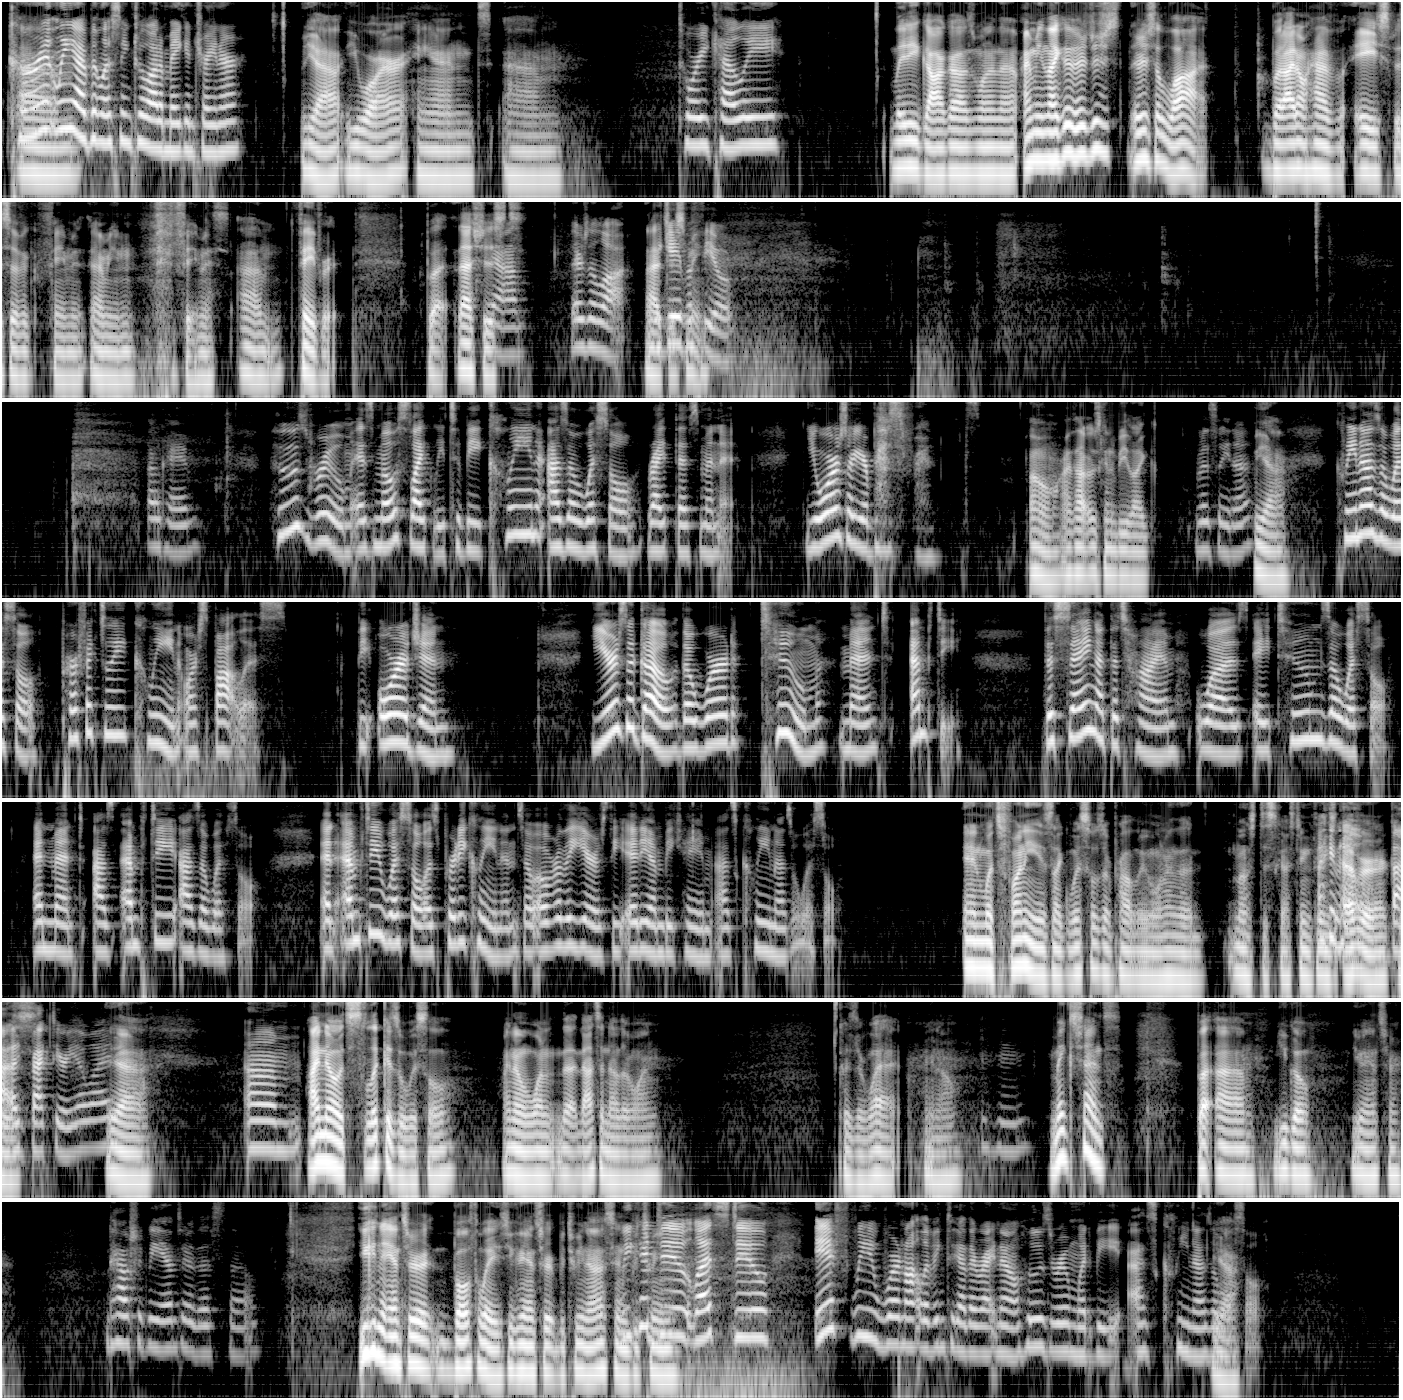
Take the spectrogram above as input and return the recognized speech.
Currently, um, I've been listening to a lot of Meghan Trainor, Yeah, you are, and um, Tori Kelly. Lady Gaga is one of them. I mean, like there's just there's a lot, but I don't have a specific famous. I mean, famous um favorite, but that's just yeah, there's a lot. that's we just gave a few. Okay. Whose room is most likely to be clean as a whistle right this minute? Yours or your best friend? Oh, I thought it was gonna be like Rosalina. yeah. Clean as a whistle. Perfectly clean or spotless. The origin. Years ago, the word toom meant empty. The saying at the time was a toom's a whistle and meant as empty as a whistle. An empty whistle is pretty clean, and so over the years, the idiom became as clean as a whistle. And what's funny is like whistles are probably one of the most disgusting things know, ever. ba- like bacteria wise. yeah, Um, I know it's slick as a whistle. I know one that that's another one. Cause they're wet, you know. mhm. Makes sense. But um, you go, you answer. How should we answer this though? You can answer it both ways. You can answer it between us and we between. could do let's do if we were not living together right now whose room would be as clean as a Yeah. whistle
